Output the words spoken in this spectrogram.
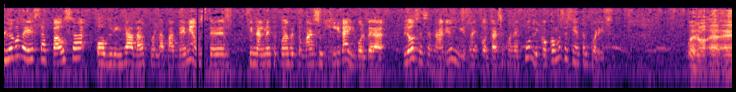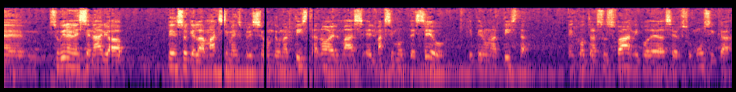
luego de esta pausa obligada por la pandemia, ustedes finalmente pueden retomar su gira y volver a los escenarios y reencontrarse con el público. ¿Cómo se sienten por eso? Bueno, eh, eh, subir en el escenario ah, pienso que la máxima expresión de un artista, ¿no? El, más, el máximo deseo que tiene un artista, encontrar sus fans y poder hacer su música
